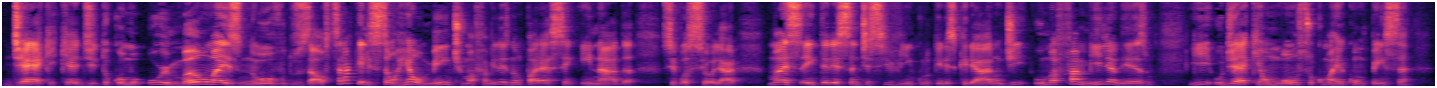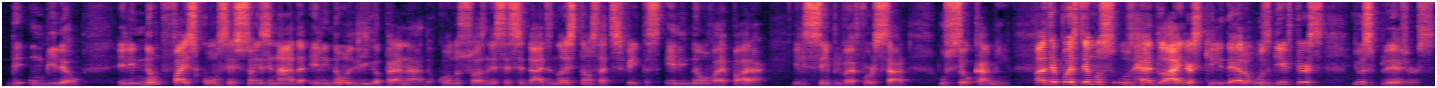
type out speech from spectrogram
Jack, que é dito como o irmão mais novo dos Al. Será que eles são realmente uma família? Eles não parecem em nada se você olhar. Mas é interessante esse vínculo que eles criaram de uma família mesmo. E o Jack é um monstro com uma recompensa de um bilhão. Ele não faz concessões em nada, ele não liga para nada. Quando suas necessidades não estão satisfeitas, ele não vai parar. Ele sempre vai forçar o seu caminho. Mas depois temos os headliners que lideram os gifters e os pleasures.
